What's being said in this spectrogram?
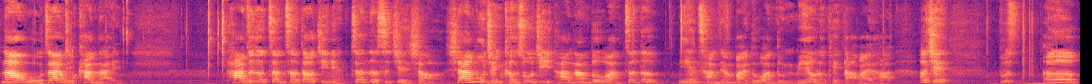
那我在我看来，他这个政策到今年真的是见效了。现在目前可塑剂它 number one，真的年产两百多万吨，没有人可以打败它，而且不是呃，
